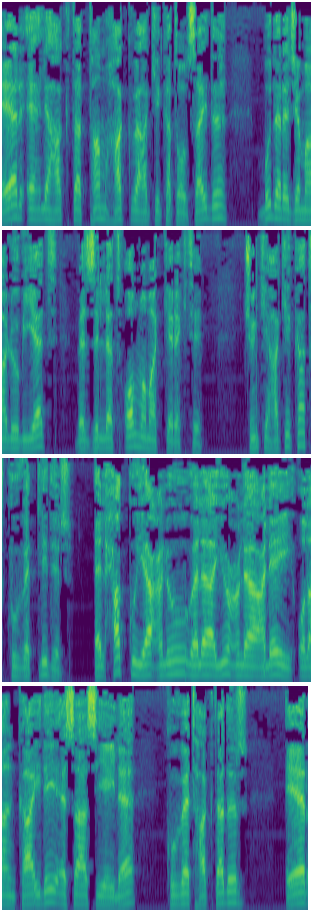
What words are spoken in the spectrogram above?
eğer ehli hakta tam hak ve hakikat olsaydı, bu derece mağlubiyet ve zillet olmamak gerekti. Çünkü hakikat kuvvetlidir. El hakku ya'lu ve la yu'la aleyh olan kaide-i esasiye ile kuvvet haktadır. Eğer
